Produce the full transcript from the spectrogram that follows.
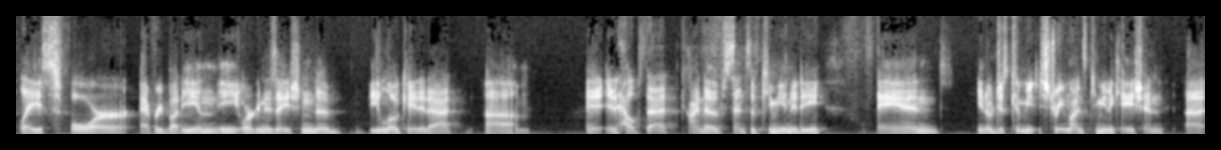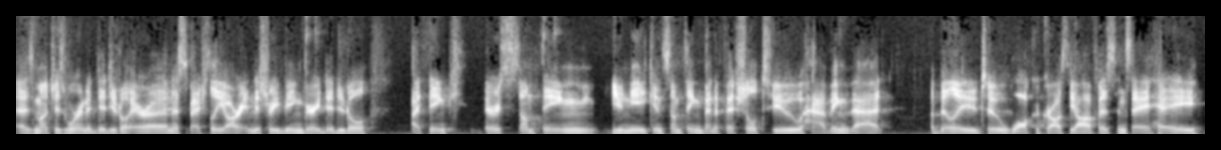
place for everybody in the organization to be located at. Um, it, it, helps that kind of sense of community and you know just commu- streamlines communication. Uh, as much as we're in a digital era, and especially our industry being very digital, I think there's something unique and something beneficial to having that ability to walk across the office and say, "Hey,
